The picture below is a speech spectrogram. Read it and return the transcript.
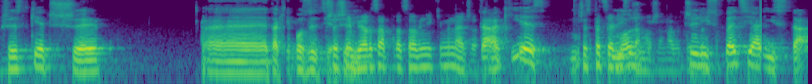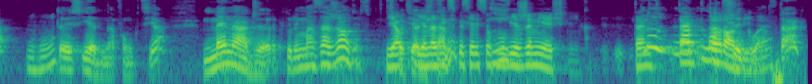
wszystkie trzy e, takie pozycje. Przedsiębiorca, pracownik i menedżer. Czyli, tak jest. Czy specjalista Może- może nawet. Czyli specjalista Mhm. to jest jedna funkcja, menadżer, który ma zarządzać Ja, ja na tych specjalistów i- mówię rzemieślnik. Ten, no, ten na, kto na robi. przykład, nie? tak?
